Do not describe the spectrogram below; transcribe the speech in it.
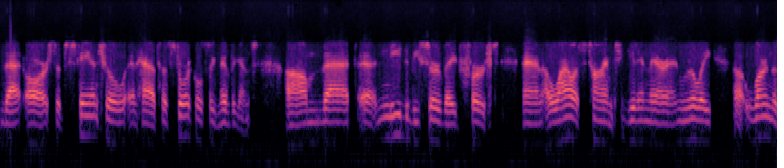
that are substantial and have historical significance um, that uh, need to be surveyed first and allow us time to get in there and really uh, learn the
